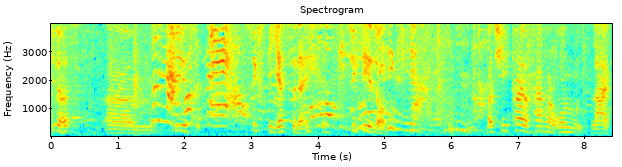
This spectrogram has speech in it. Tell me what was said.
She does. Um, is 60 yesterday, 60 years old. 60. But she kind of have her own life.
